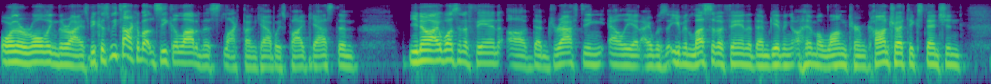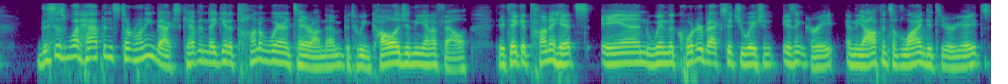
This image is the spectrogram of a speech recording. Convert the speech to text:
or they're rolling their eyes because we talk about Zeke a lot in this Locked On Cowboys podcast. And you know, I wasn't a fan of them drafting Elliott. I was even less of a fan of them giving him a long-term contract extension. This is what happens to running backs, Kevin. They get a ton of wear and tear on them between college and the NFL. They take a ton of hits, and when the quarterback situation isn't great and the offensive line deteriorates,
